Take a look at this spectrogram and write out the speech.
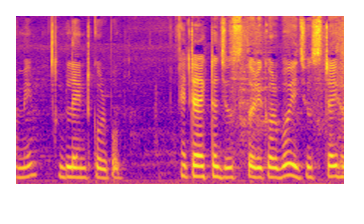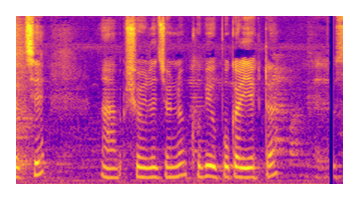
আমি ব্লেন্ড করব। এটা একটা জুস তৈরি করব। এই জুসটাই হচ্ছে শরীরের জন্য খুবই উপকারী একটা জুস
